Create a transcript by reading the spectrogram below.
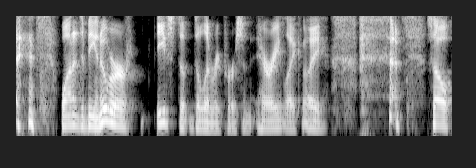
wanted to be an uber eats de- delivery person, Harry. Like, hey. so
